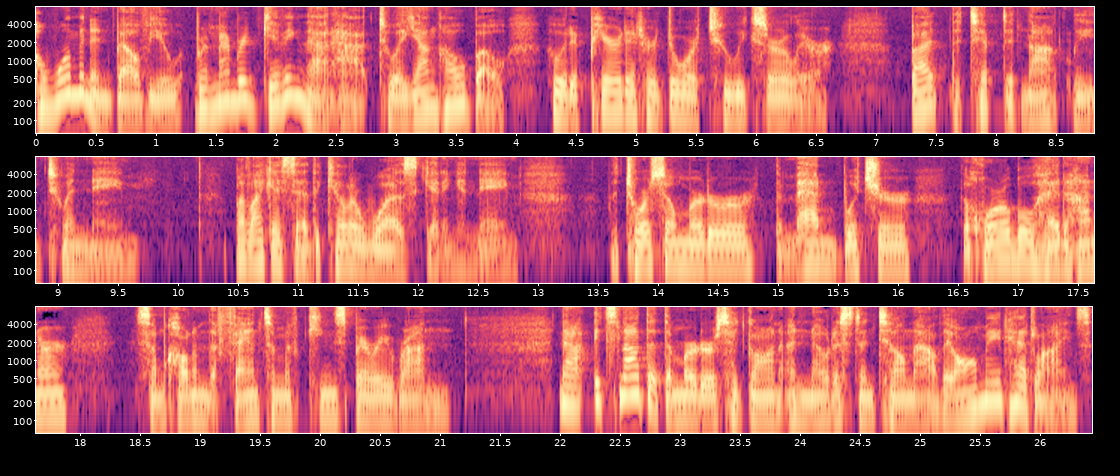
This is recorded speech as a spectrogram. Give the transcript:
A woman in Bellevue remembered giving that hat to a young hobo who had appeared at her door two weeks earlier. But the tip did not lead to a name. But like I said, the killer was getting a name. The torso murderer, the mad butcher, the horrible headhunter. Some called him the Phantom of Kingsbury Run. Now, it's not that the murders had gone unnoticed until now. They all made headlines.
